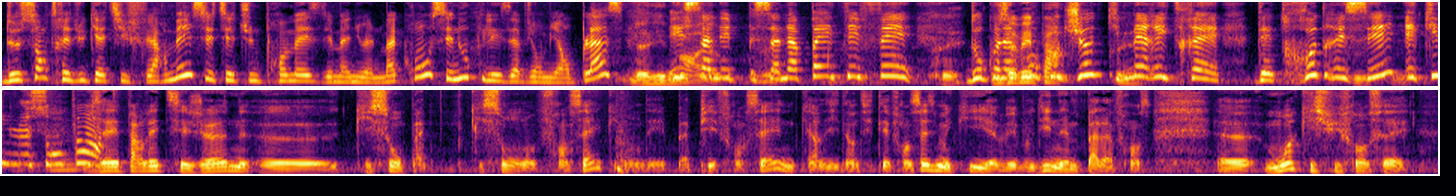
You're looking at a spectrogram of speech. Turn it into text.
de centres éducatifs fermés. C'était une promesse d'Emmanuel Macron. C'est nous qui les avions mis en place. Et ça n'a pas été fait. Donc on a beaucoup de jeunes qui mériteraient d'être redressés mm, mm. et qui ne le sont pas. Vous avez parlé de ces jeunes euh, qui sont qui sont français, qui ont des papiers français, une carte d'identité française, mais qui, avez-vous dit, n'aiment pas la France. Euh, moi qui suis français, euh,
